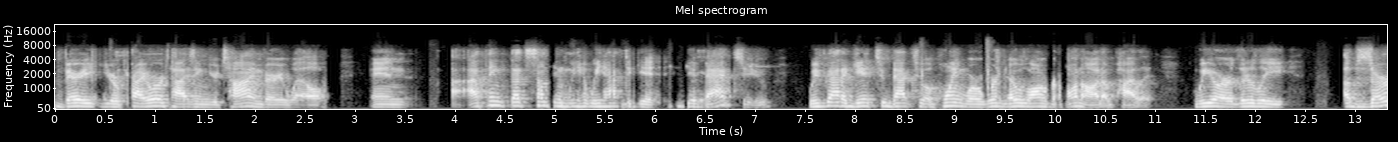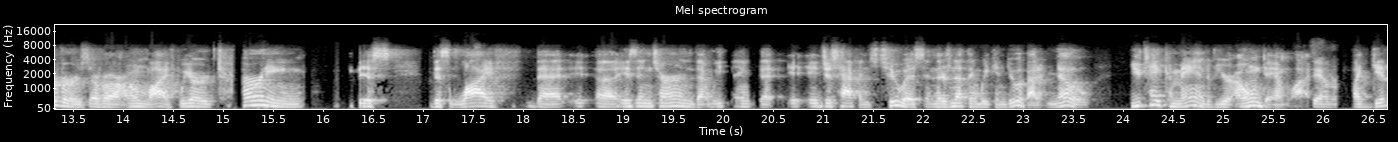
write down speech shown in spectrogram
very you're prioritizing your time very well. And I think that's something we we have to get get back to. We've got to get to back to a point where we're no longer on autopilot. We are literally observers of our own life. We are turning this this life that uh, is in turn that we think that it, it, just happens to us and there's nothing we can do about it. No, you take command of your own damn life. Damn. Like get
